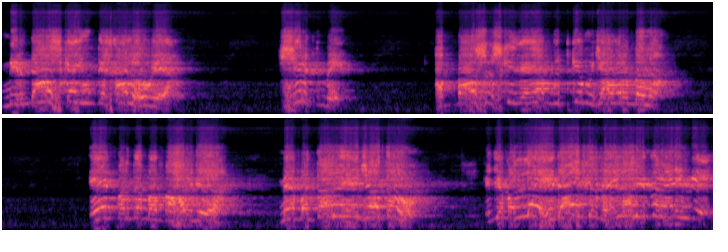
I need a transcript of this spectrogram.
مرداس کا انتقال ہو گیا۔ شرک میں۔ عباس اس کی جگہ بدھ کے مجاور بنا۔ ایک مرتبہ باہر گیا۔ میں بتانا یہ چاہتا ہوں کہ جب اللہ ہدایت کے پھیلانے پر آئیں گے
